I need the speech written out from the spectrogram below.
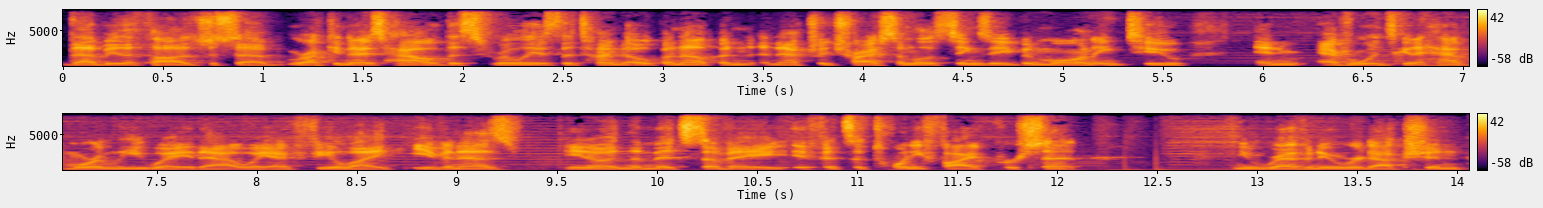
that'd be the thought is just uh, recognize how this really is the time to open up and, and actually try some of those things that you've been wanting to. And everyone's going to have more leeway that way i feel like even as you know in the midst of a if it's a 25% revenue reduction,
